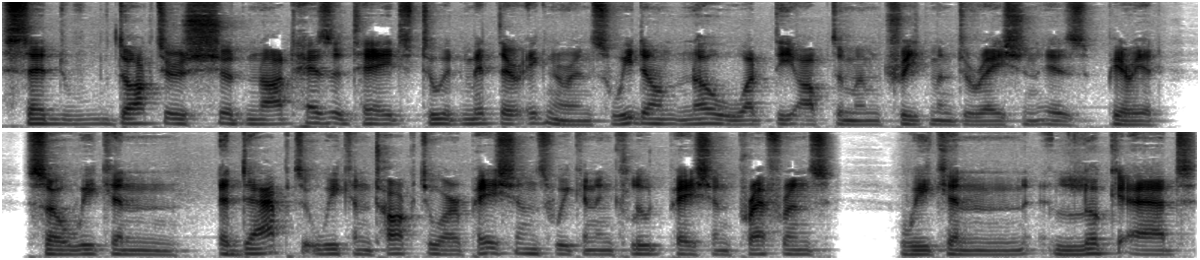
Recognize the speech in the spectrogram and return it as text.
said doctors should not hesitate to admit their ignorance. We don't know what the optimum treatment duration is, period. So we can adapt, we can talk to our patients, we can include patient preference, we can look at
